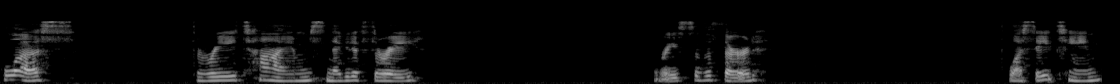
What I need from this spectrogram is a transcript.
plus 3 times negative 3 raised to the third. Plus 18.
